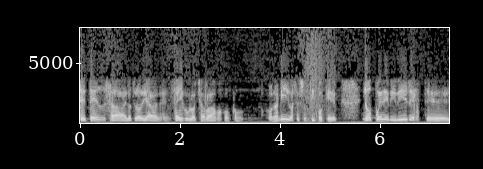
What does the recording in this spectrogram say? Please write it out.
se tensa, el otro día en Facebook lo charlábamos con, con, con amigos, es un tipo que no puede vivir este,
